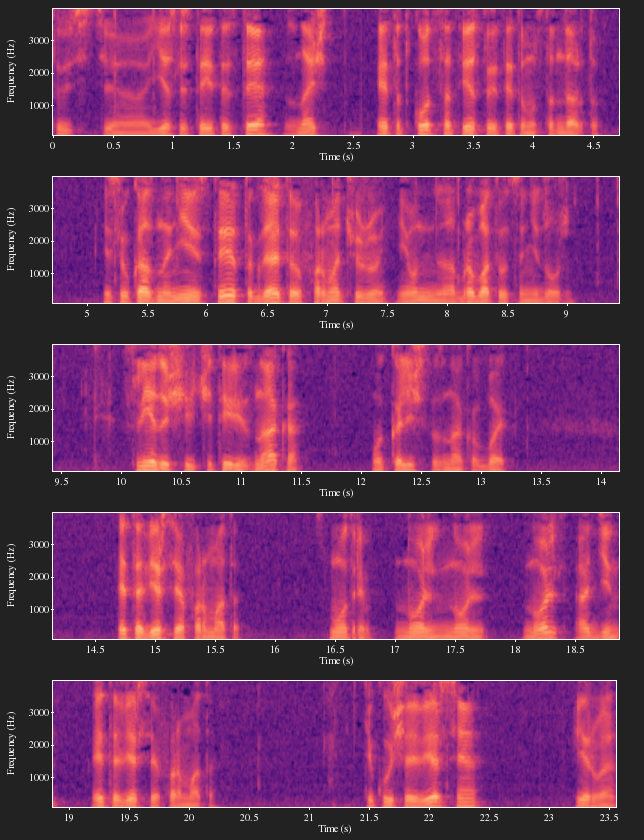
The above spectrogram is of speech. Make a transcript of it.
то есть э, если стоит ST, значит этот код соответствует этому стандарту. Если указано не ST, тогда это формат чужой, и он обрабатываться не должен. Следующие четыре знака, вот количество знаков байт, это версия формата. Смотрим. 0001, это версия формата. Текущая версия первая.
